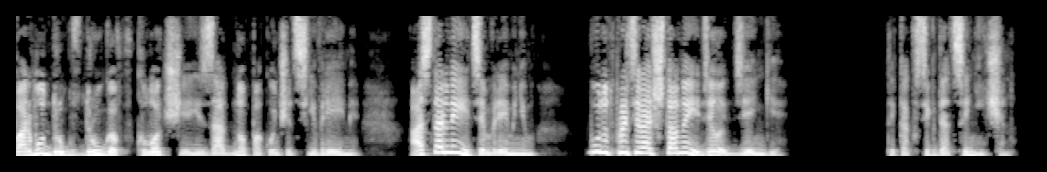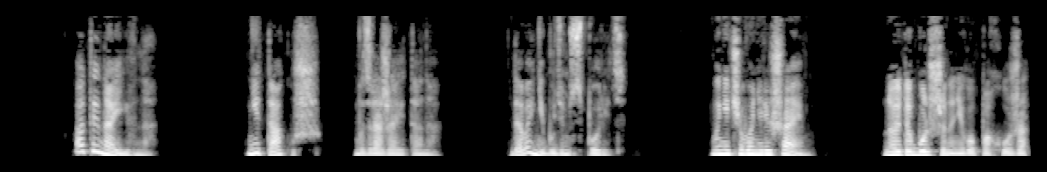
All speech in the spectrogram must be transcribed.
порвут друг с друга в клочья и заодно покончат с евреями. А остальные тем временем Будут протирать штаны и делать деньги. Ты, как всегда, циничен. А ты наивна. Не так уж. — возражает она. Давай не будем спорить. Мы ничего не решаем. Но это больше на него похоже.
